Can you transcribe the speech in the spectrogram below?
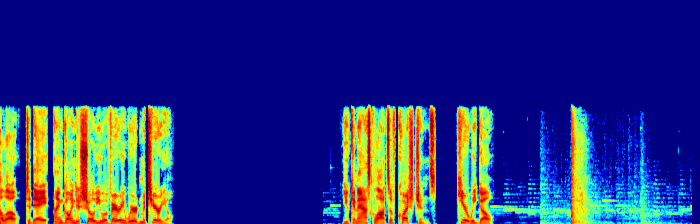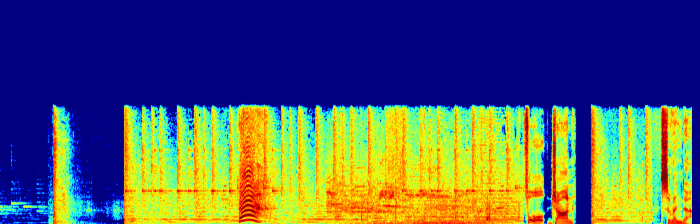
Hello. Today, I'm going to show you a very weird material. You can ask lots of questions. Here we go. Fool, John. Surrender.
